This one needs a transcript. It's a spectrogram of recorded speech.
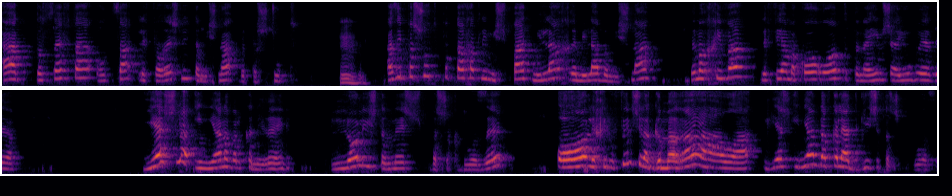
התוספתא רוצה לפרש לי את המשנה בפשטות. אז היא פשוט פותחת לי משפט מילה אחרי מילה במשנה ומרחיבה לפי המקור עוד התנאים שהיו בידיה. יש לה עניין אבל כנראה לא להשתמש בשקדו הזה או לחילופין של הגמרא או ה... יש עניין דווקא להדגיש את השקדו הזה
